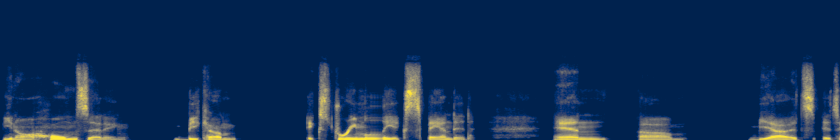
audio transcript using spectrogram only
you know a home setting become extremely expanded. And um yeah it's it's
